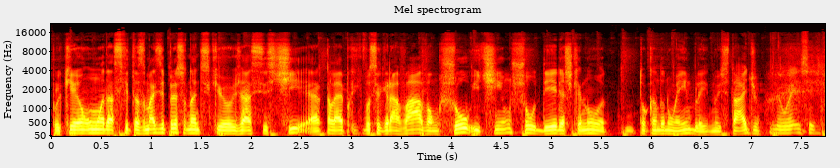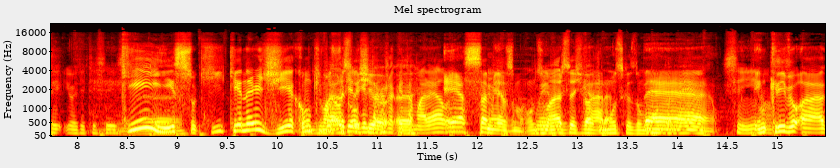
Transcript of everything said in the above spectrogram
Porque uma das fitas mais impressionantes que eu já assisti é aquela época que você gravava um show e tinha um show dele, acho que é no, tocando no Wembley, no estádio. Não é em 70 em 86. Que isso, que, que energia, como Um que você... aquele que tá com a é. jaqueta amarela? Essa mesmo. Um dos maiores festivais de músicas do mundo é, também. né? Sim. É incrível ah,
